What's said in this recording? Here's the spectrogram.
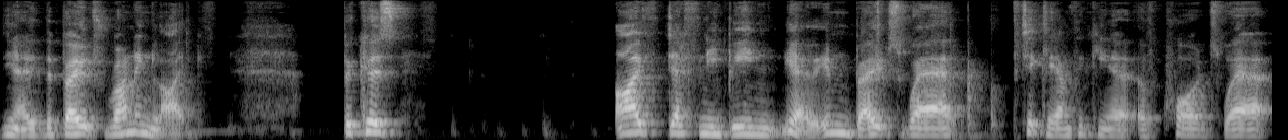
you know the boat running like? Because i've definitely been you know in boats where particularly i'm thinking of quads where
